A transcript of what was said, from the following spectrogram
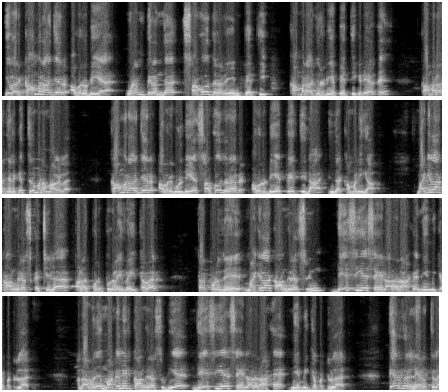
இவர் காமராஜர் அவருடைய உடன் பிறந்த சகோதரரின் பேத்தி. காமராஜருடைய பேத்தி கிடையாது. காமராஜருக்கு திருமணம் ஆகல. காமராஜர் அவர்களுடைய சகோதரர் அவருடைய பேத்தி தான் இந்த கமலிகா. மகிழா காங்கிரஸ் கட்சியில பல பொறுப்புகளை வைத்தவர் தற்பொழுது மகிழா காங்கிரஸின் தேசிய செயலாளராக நியமிக்கப்பட்டுள்ளார். அதாவது மகளிர் காங்கிரசுடைய தேசிய செயலாளராக நியமிக்கப்பட்டுள்ளார். தேர்தல் நேரத்துல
